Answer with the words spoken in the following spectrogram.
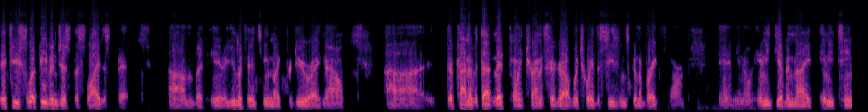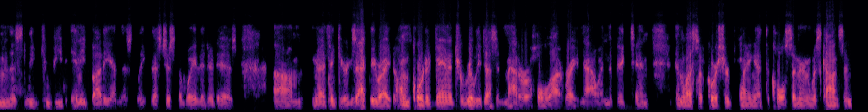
if you slip even just the slightest bit. Um, but you know, you look at a team like Purdue right now. Uh, they're kind of at that midpoint, trying to figure out which way the season's going to break for them. And you know, any given night, any team in this league can beat anybody in this league. That's just the way that it is. Um, you know, I think you're exactly right. Home court advantage really doesn't matter a whole lot right now in the Big Ten, unless, of course, you're playing at the Kohl Center in Wisconsin,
